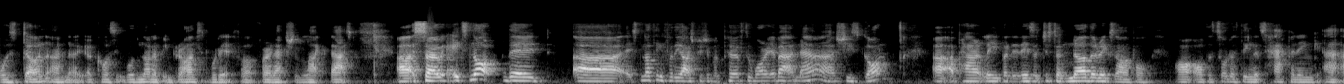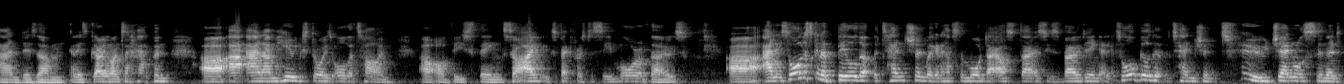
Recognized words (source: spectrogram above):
was done, and of course, it would not have been granted, would it, for, for an action like that? so it's not the it's nothing for the Archbishop of Perth to worry about now. she's gone uh, apparently, but it is just another example of, of, the sort of thing that's happening uh, and is um, and is going on to happen. Uh, and I'm hearing stories all the time uh, of these things, so I expect for us to see more of those. Uh, and it's all just going to build up the tension. We're going to have some more diocese voting, and it's all building up the tension to General Synod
